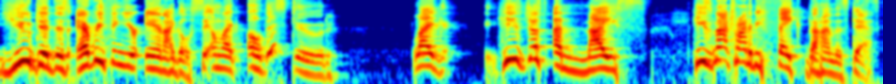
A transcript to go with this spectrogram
you did this. Everything you're in, I go see." I'm like, "Oh, this dude, like, he's just a nice." He's not trying to be fake behind this desk.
